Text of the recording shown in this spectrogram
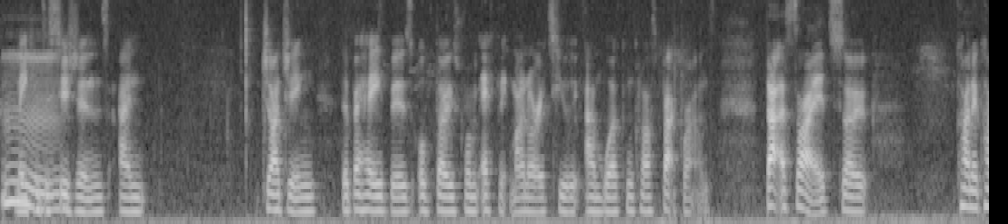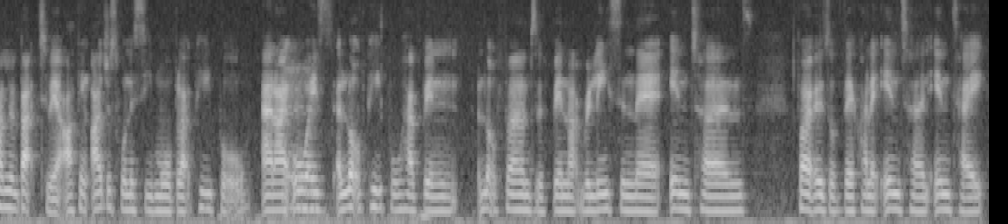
making mm. decisions and judging the behaviors of those from ethnic minority and working class backgrounds that aside so kind of coming back to it i think i just want to see more black people. And i mm. always a lot of people have been a lot of firms have been like releasing their interns photos of their kind of intern intake.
